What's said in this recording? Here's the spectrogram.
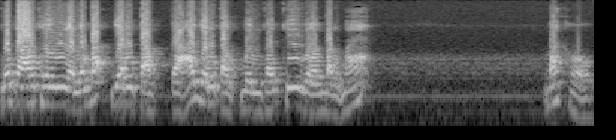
Nó đau thương là nó bắt dân tộc, cả dân tộc mình phải kêu gọi bằng bác bác hồ.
